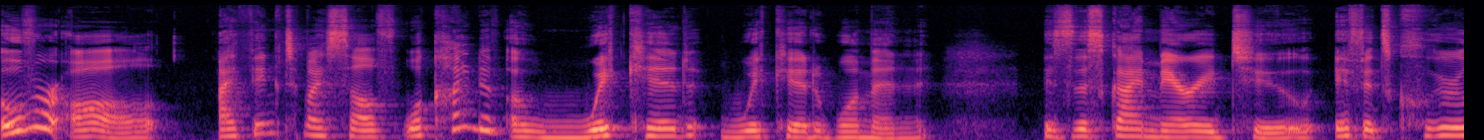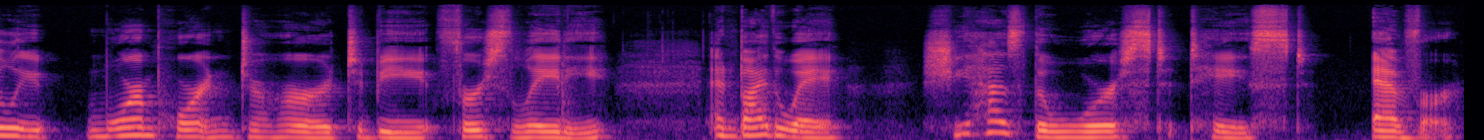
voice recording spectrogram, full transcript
overall, I think to myself, what kind of a wicked, wicked woman is this guy married to if it's clearly more important to her to be first lady and by the way, she has the worst taste ever.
